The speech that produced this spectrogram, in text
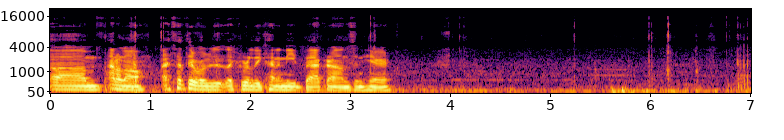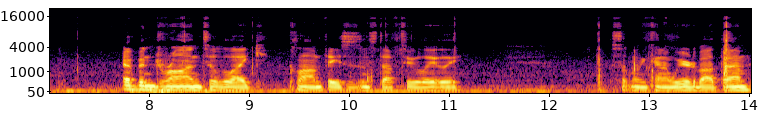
Um, I don't know. I thought there were like really kind of neat backgrounds in here. I've been drawn to like clown faces and stuff too lately. Something kind of weird about them.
